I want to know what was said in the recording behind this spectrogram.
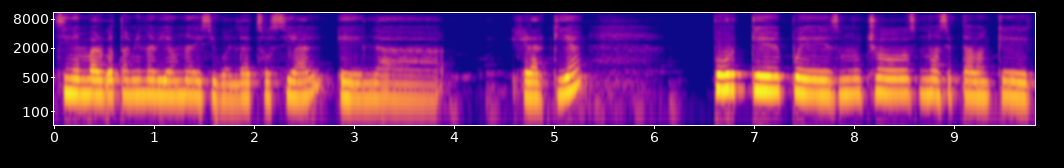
Sin embargo, también había una desigualdad social en la jerarquía porque pues muchos no aceptaban que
